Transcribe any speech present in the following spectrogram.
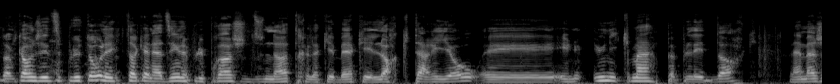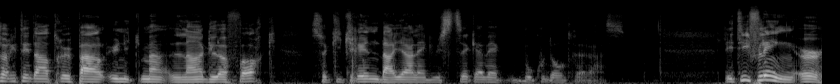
Donc, comme j'ai dit plus tôt, l'État canadien le plus proche du nôtre, le Québec, est l'Orctario, et uniquement peuplé d'orques. La majorité d'entre eux parlent uniquement l'angloforque, ce qui crée une barrière linguistique avec beaucoup d'autres races. Les Tieflings, eux,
